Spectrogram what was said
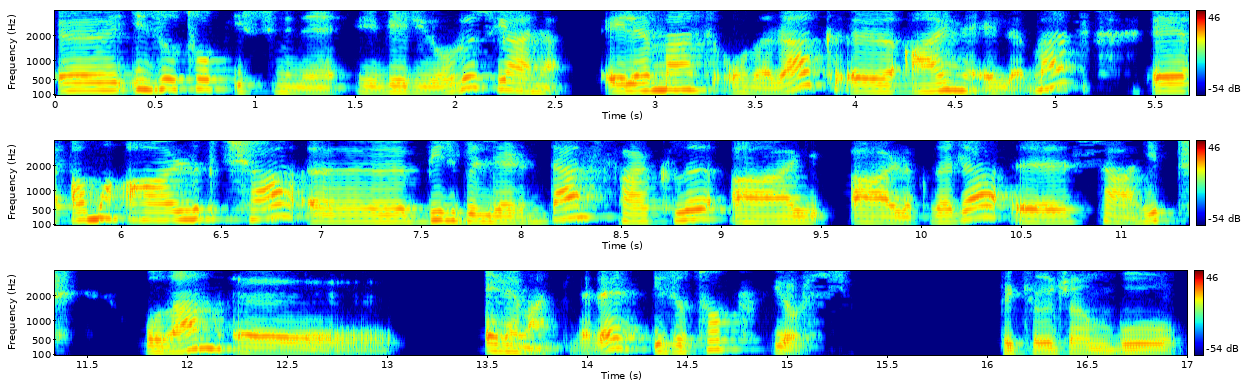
e, izotop ismini e, veriyoruz. Yani element olarak e, aynı element e, ama ağırlıkça e, birbirlerinden farklı ağırlıklara e, sahip olan e, elementlere izotop diyoruz. Peki hocam bu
